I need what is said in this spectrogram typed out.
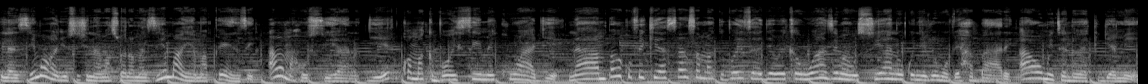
lazima wajihusishe na masuala mazima ya mapenzi ama mahusiano. Je, kwa Mac Voice imekuwaje? Na mpaka kufikia sasa Mac Voice hajaweka wazi mahusiano kwenye vyombo vya habari au mitandao ya kijamii,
